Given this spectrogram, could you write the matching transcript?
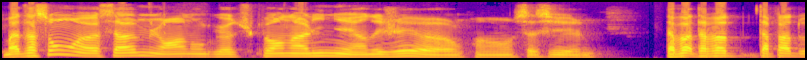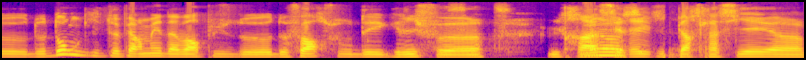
Bah de toute façon, euh, c'est un mur, hein, donc euh, tu peux en aligner un des jets. euh, enfin, ça c'est. T'as pas, t'as pas, t'as pas de, de don qui te permet d'avoir plus de, de force ou des griffes euh, ultra Non, serrées qui percent l'acier. euh.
